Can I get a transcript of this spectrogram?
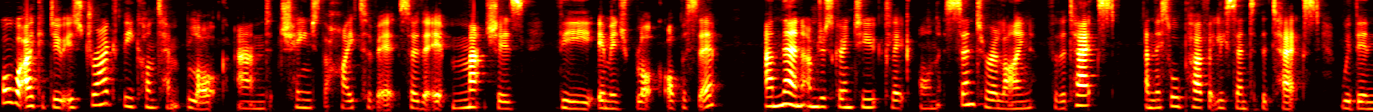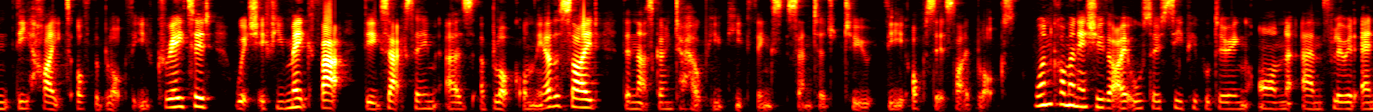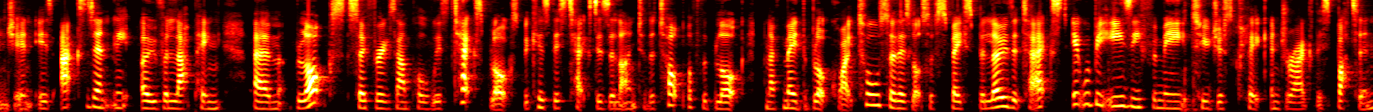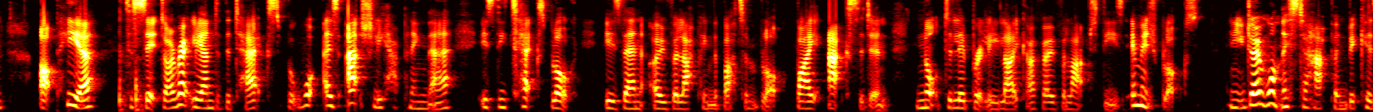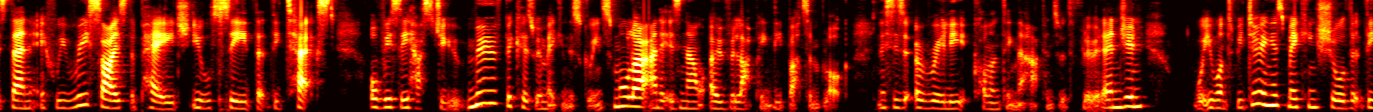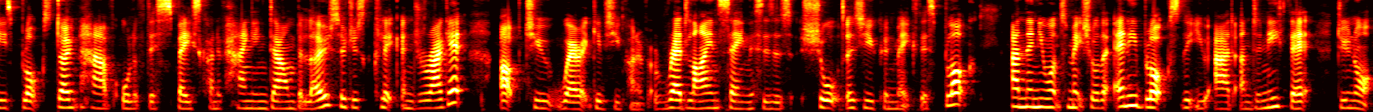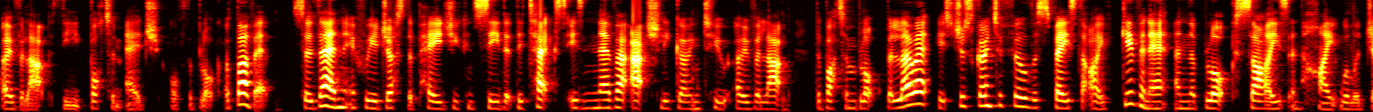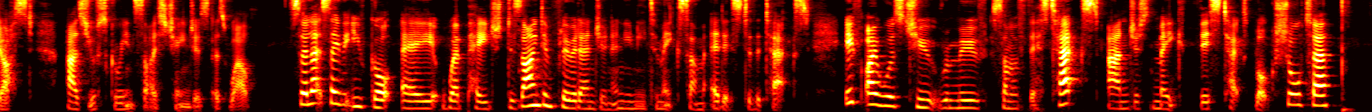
or what I could do is drag the content block and change the height of it so that it matches the image block opposite. And then I'm just going to click on center align for the text and this will perfectly center the text within the height of the block that you've created, which if you make that the exact same as a block on the other side, then that's going to help you keep things centered to the opposite side blocks. One common issue that I also see people doing on um, Fluid Engine is accidentally overlapping um, blocks. So for example, with text blocks, because this text is aligned to the top of the block and I've made the block quite tall, so there's lots of space below the text, it would be easy for me to just click and drag this button up here to sit directly under the text. But what is actually happening there is the text block is then overlapping the button block by accident, not deliberately like I've overlapped these image blocks. And you don't want this to happen because then if we resize the page, you'll see that the text obviously has to move because we're making the screen smaller and it is now overlapping the button block. And this is a really common thing that happens with Fluid Engine. What you want to be doing is making sure that these blocks don't have all of this space kind of hanging down below. So just click and drag it up to where it gives you kind of a red line saying this is as short as you can make this block. And then you want to make sure that any blocks that you add underneath it do not overlap the bottom edge of the block above it. So then if we adjust the page, you can see that the text is never actually going to overlap the bottom block below it. It's just going to fill the space that I've given it and the block size and height will adjust as your screen size changes as well. So let's say that you've got a web page designed in Fluid Engine and you need to make some edits to the text. If I was to remove some of this text and just make this text block shorter,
